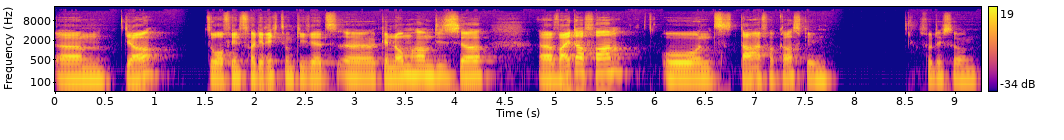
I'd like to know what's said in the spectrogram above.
ähm, ja, so auf jeden Fall die Richtung, die wir jetzt äh, genommen haben dieses Jahr, äh, weiterfahren und da einfach Gas geben. Das würde ich sagen.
